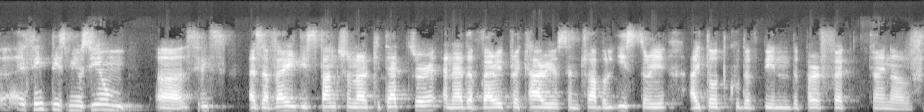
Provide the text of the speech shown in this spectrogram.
I think this museum, uh, since as a very dysfunctional architecture and had a very precarious and troubled history, I thought could have been the perfect kind of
